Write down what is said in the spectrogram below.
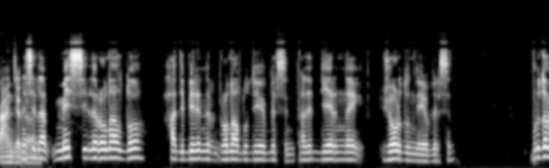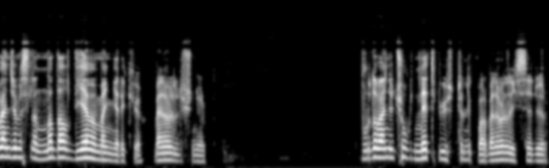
Bence de öyle. Mesela Messi ile Ronaldo hadi birine Ronaldo diyebilirsin. Hadi diğerine Jordan diyebilirsin. Burada bence mesela Nadal diyememen gerekiyor. Ben öyle düşünüyorum. Burada bence çok net bir üstünlük var. Ben öyle hissediyorum.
